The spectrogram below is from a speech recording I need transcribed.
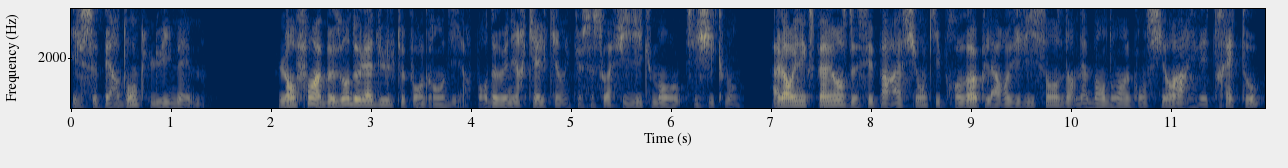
il se perd donc lui-même. L'enfant a besoin de l'adulte pour grandir, pour devenir quelqu'un, que ce soit physiquement ou psychiquement. Alors une expérience de séparation qui provoque la reviviscence d'un abandon inconscient arrivé très tôt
